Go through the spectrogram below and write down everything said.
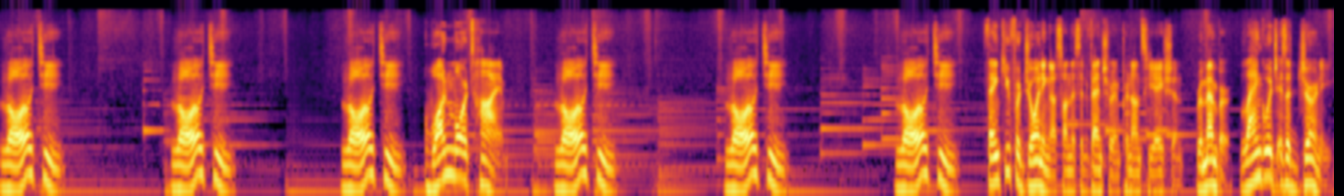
逻辑，逻辑，逻辑， One more time. 逻辑，逻辑，逻辑。 Thank you for joining us on this adventure in pronunciation. Remember, language is a journey,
